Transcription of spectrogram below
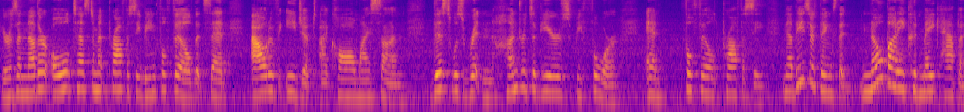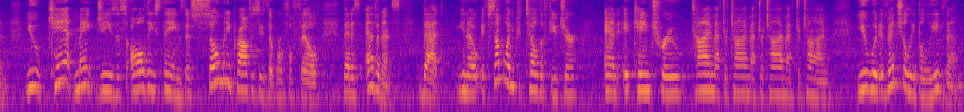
Here is another Old Testament prophecy being fulfilled that said, Out of Egypt I call my son. This was written hundreds of years before and fulfilled prophecy. Now, these are things that nobody could make happen. You can't make Jesus all these things. There's so many prophecies that were fulfilled that is evidence that, you know, if someone could tell the future, and it came true time after time after time after time, you would eventually believe them.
